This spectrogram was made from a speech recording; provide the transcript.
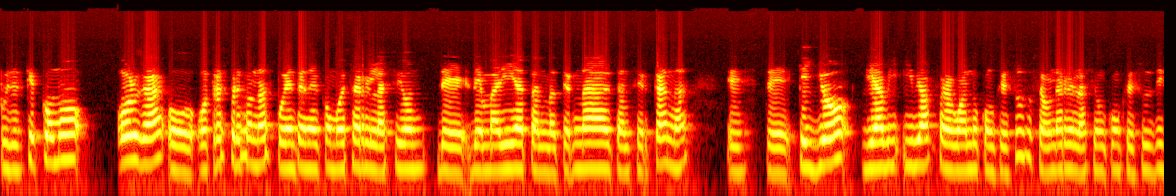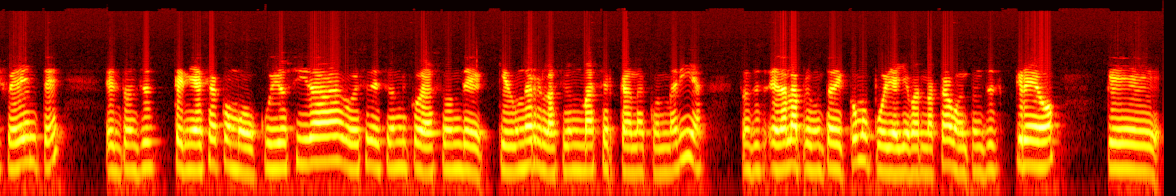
pues es que cómo Olga o otras personas pueden tener como esa relación de, de María tan maternal, tan cercana, este, que yo ya iba fraguando con Jesús, o sea, una relación con Jesús diferente. Entonces tenía esa como curiosidad o ese deseo en mi corazón de que una relación más cercana con María. Entonces era la pregunta de cómo podía llevarlo a cabo. Entonces creo que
